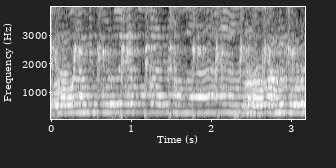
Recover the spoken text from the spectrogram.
గర్వాన్ని కూడా లేదు వదనమ్మా గర్వాన్ని కూడా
